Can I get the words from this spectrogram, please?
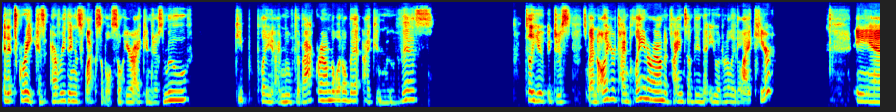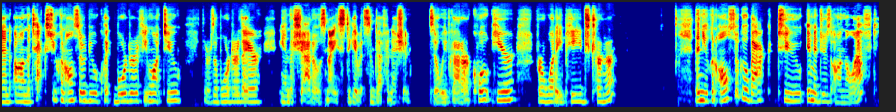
And it's great because everything is flexible. So here I can just move, keep play. I move the background a little bit. I can move this till you just spend all your time playing around and find something that you would really like here. And on the text, you can also do a quick border if you want to. There's a border there, and the shadow is nice to give it some definition. So we've got our quote here for what a page turner then you can also go back to images on the left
